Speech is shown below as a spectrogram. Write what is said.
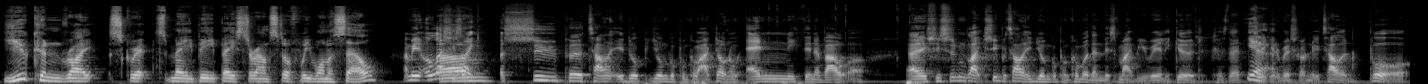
you can write scripts maybe based around stuff we want to sell. I mean, unless she's like Um, a super talented up, young up and comer, I don't know anything about her. And if she's some like super talented young up and comer, then this might be really good because they're Yeah. taking a risk on new talent. But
